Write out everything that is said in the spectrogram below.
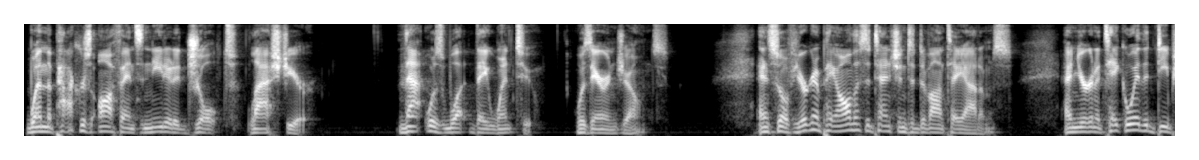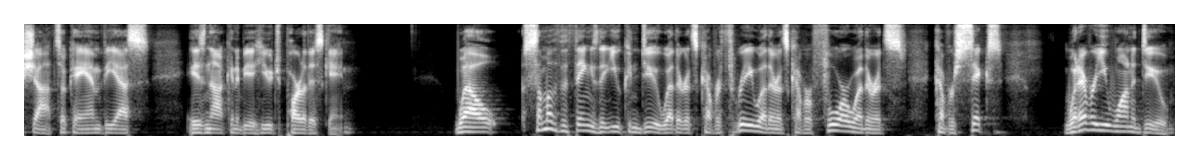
When the Packers offense needed a jolt last year, that was what they went to, was Aaron Jones. And so if you're going to pay all this attention to Davante Adams, and you're going to take away the deep shots, okay, MVS is not going to be a huge part of this game. Well, some of the things that you can do, whether it's cover three, whether it's cover four, whether it's cover six, whatever you want to do,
